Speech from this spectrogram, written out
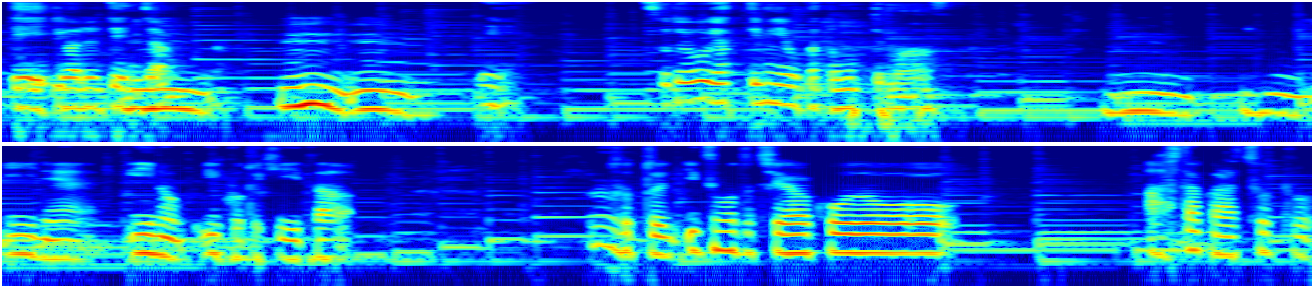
って言われてんじゃん。うんうんね。それをやってみようかと思ってます。うん、うん、いいね。いいの、いいこと聞いた。うんちょっといつもと違う行動を明日からちょっと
